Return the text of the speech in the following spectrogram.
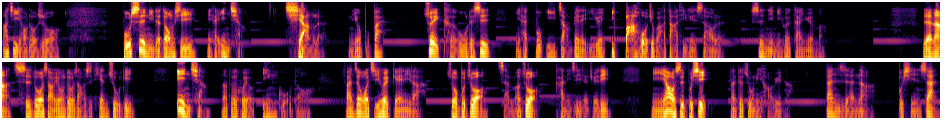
阿纪摇头说：“不是你的东西，你还硬抢，抢了你又不拜，最可恶的是你还不依长辈的遗愿，一把火就把大体给烧了。是你，你会甘愿吗？人啊，吃多少用多少是天注定。”硬抢那都会有因果的哦。反正我机会给你了，做不做，怎么做，看你自己的决定。你要是不信，那就祝你好运了。但人呐、啊，不行善，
